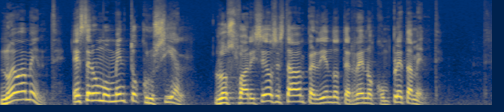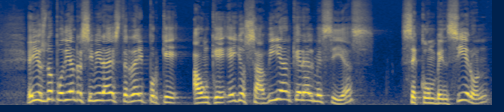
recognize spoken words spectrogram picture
Nuevamente, este era un momento crucial. Los fariseos estaban perdiendo terreno completamente. Ellos no podían recibir a este rey porque, aunque ellos sabían que era el Mesías, se convencieron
